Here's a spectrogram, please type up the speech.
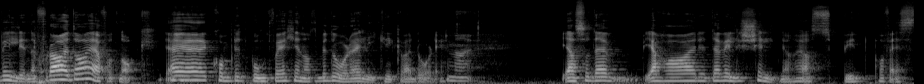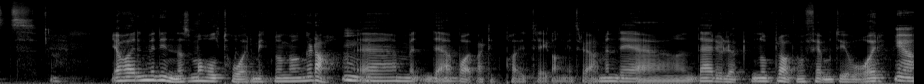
Veldig ned. For da, da har jeg fått nok. Jeg kommer til et punkt hvor jeg kjenner at det blir dårlig, og jeg liker ikke å være dårlig. Nei. Ja, så det, jeg har, det er veldig sjelden jeg har spydd på fest. Jeg har en venninne som har holdt håret mitt noen ganger, da. Eh, men det har bare vært et par-tre ganger, tror jeg. Men det, det er i løpet Nå prater vi om 25 år. Ja.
